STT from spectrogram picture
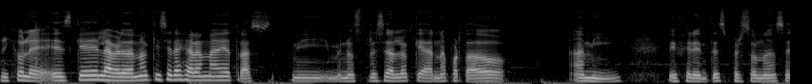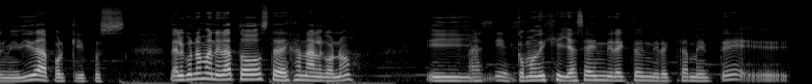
híjole, es que la verdad no quisiera dejar a nadie atrás, ni menospreciar lo que han aportado a mí diferentes personas en mi vida, porque pues de alguna manera todos te dejan algo, ¿no? Y como dije, ya sea indirecta o indirectamente, eh,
